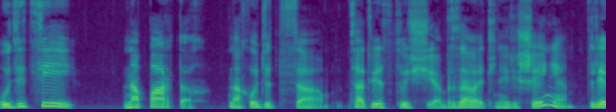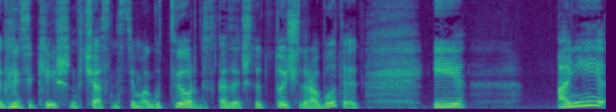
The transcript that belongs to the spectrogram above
у детей на партах находятся соответствующие образовательные решения, Lego Education в частности, могу твердо сказать, что это точно работает, и они,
